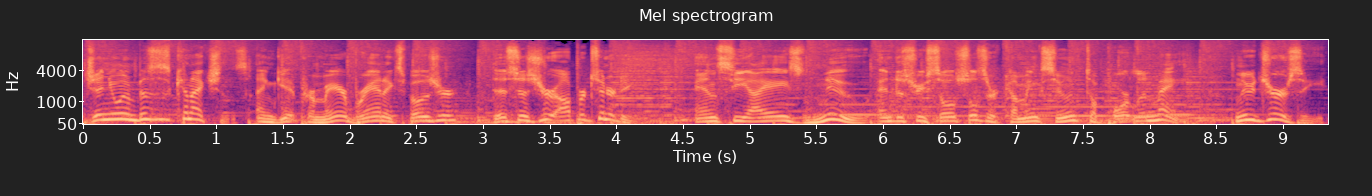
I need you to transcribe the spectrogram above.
genuine business connections and get premier brand exposure? This is your opportunity. NCIA's new industry socials are coming soon to Portland, Maine, New Jersey,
